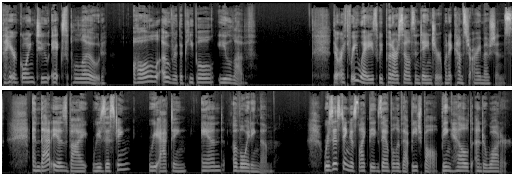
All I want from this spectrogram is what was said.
they are going to explode all over the people you love. There are three ways we put ourselves in danger when it comes to our emotions, and that is by resisting, reacting, and avoiding them. Resisting is like the example of that beach ball being held underwater.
